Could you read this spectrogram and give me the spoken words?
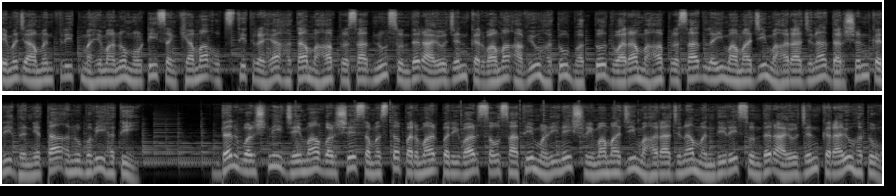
તેમજ આમંત્રિત મહેમાનો મોટી સંખ્યામાં ઉપસ્થિત રહ્યા હતા. મહાપ્રસાદનું સુંદર આયોજન કરવામાં આવ્યું હતું. ભક્તો દ્વારા મહાપ્રસાદ લઈ મામાજી મહારાજના દર્શન કરી ધન્યતા અનુભવી હતી. દર વર્ષની જેમ વર્ષે સમસ્ત પરમાર પરિવાર સૌ સાથે મળીને શ્રીમામાજી મહારાજના મંદિરે સુંદર આયોજન કરાયું હતું.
